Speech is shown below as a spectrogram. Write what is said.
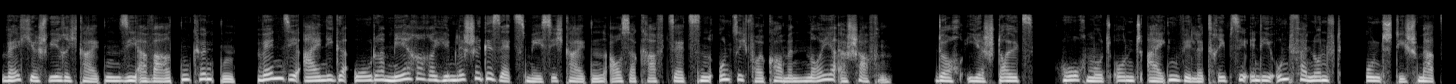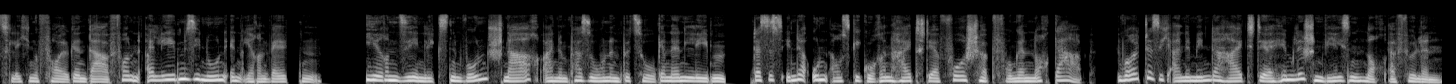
welche Schwierigkeiten sie erwarten könnten, wenn sie einige oder mehrere himmlische Gesetzmäßigkeiten außer Kraft setzen und sich vollkommen neue erschaffen. Doch ihr Stolz, Hochmut und Eigenwille trieb sie in die Unvernunft, und die schmerzlichen Folgen davon erleben sie nun in ihren Welten. Ihren sehnlichsten Wunsch nach einem personenbezogenen Leben, das es in der Unausgegorenheit der Vorschöpfungen noch gab, wollte sich eine Minderheit der himmlischen Wesen noch erfüllen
